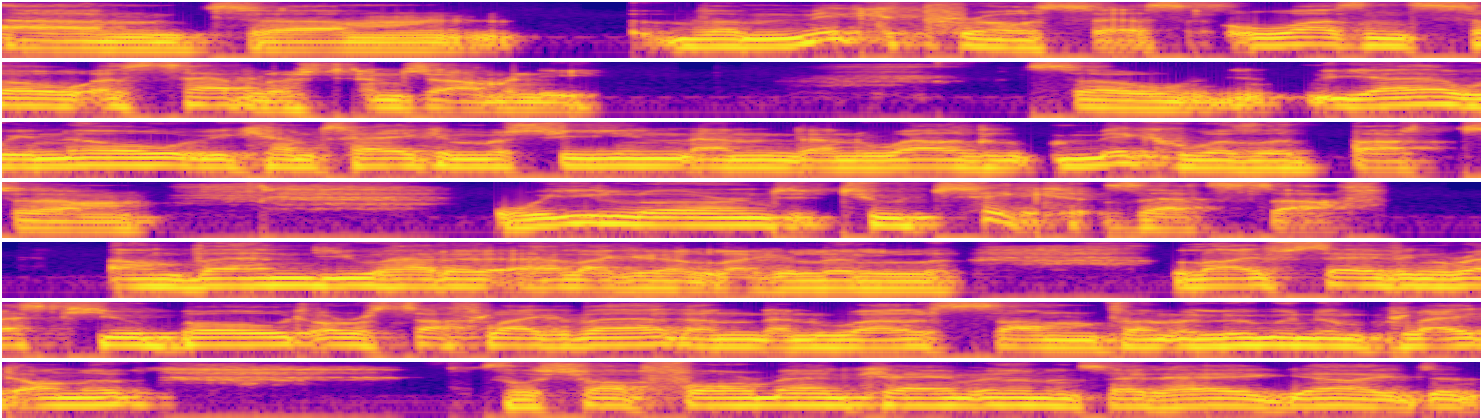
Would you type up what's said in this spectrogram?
and um, the MIG process wasn't so established in Germany. So yeah, we know we can take a machine and and weld MIG with it, but um, we learned to TIG that stuff, and then you had a like a like a little life-saving rescue boat or stuff like that, and then weld some some aluminum plate on it. So the shop foreman came in and said, "Hey, yeah, I, did,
